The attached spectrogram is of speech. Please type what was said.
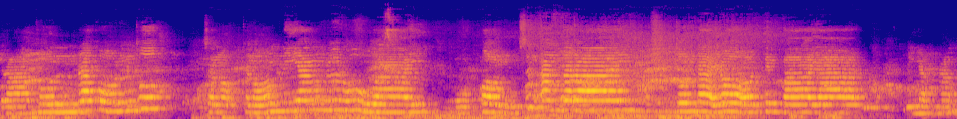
ตราคนรักคนทุกข์สนอถนอมเลี้ยงหรือรู้ไว้ปกป้องซึ่งอันตราย จนได้รอดเป็นกายาเรียกนัก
